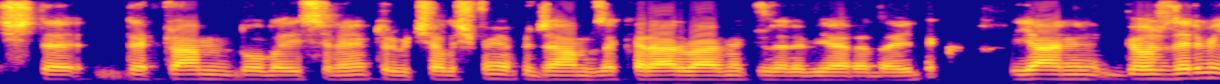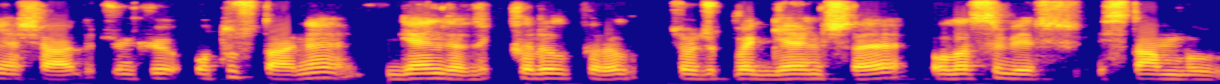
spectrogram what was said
işte deprem dolayısıyla ne tür bir çalışma yapacağımıza karar vermek üzere bir aradaydık. Yani gözlerim yaşardı çünkü 30 tane gencecik pırıl pırıl çocuk ve gençle olası bir İstanbul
